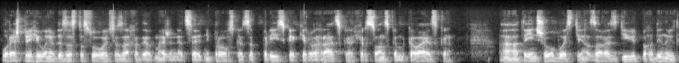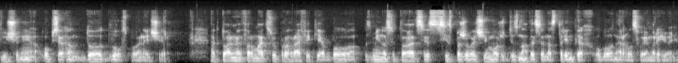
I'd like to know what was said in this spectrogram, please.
У решті регіонів, де застосовуються заходи обмеження, це Дніпровська, Запорізька, Кіровоградська, Херсонська, Миколаївська та інші області. Зараз діють погодинні відключення обсягом до 2,5 черг. Актуальну інформацію про графіки або зміну ситуації всі споживачі можуть дізнатися на сторінках обленерго у своєму регіоні.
